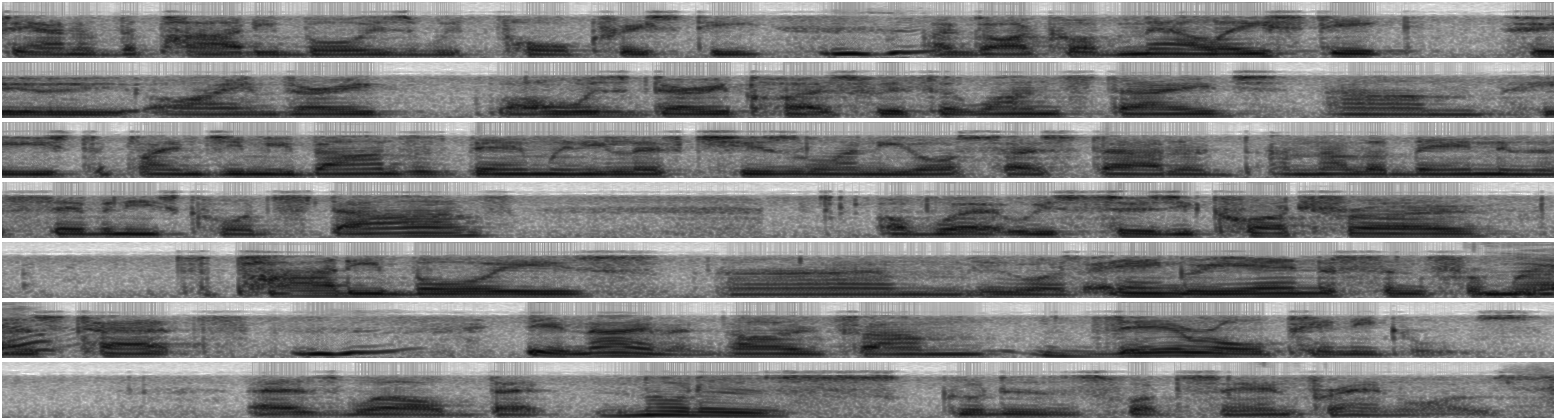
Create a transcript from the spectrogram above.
founded the Party Boys with Paul Christie. A guy called Mal Eastick, who I am very I was very close with at one stage. Um, he used to play in Jimmy Barnes' band when he left Chisel, and he also started another band in the 70s called Stars. I've worked with Suzi Quatro, the Party Boys, um, who was Angry Anderson from Yep. Rose Tats. You name it. I've um, they're all pinnacles as well, but not as good as what San Fran was.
